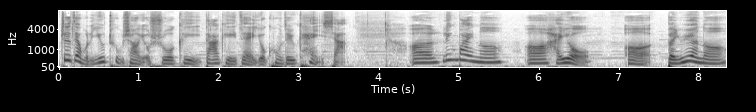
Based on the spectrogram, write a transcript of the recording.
这个在我的 YouTube 上有说，可以大家可以再有空再去看一下。呃，另外呢，呃，还有呃本月呢，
